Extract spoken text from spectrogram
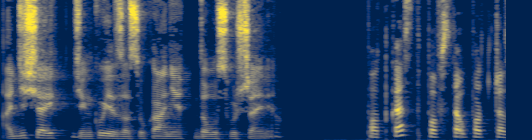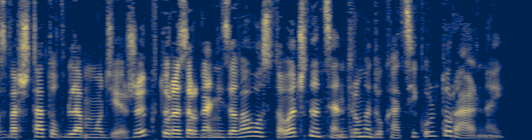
A dzisiaj dziękuję za słuchanie, do usłyszenia. Podcast powstał podczas warsztatów dla młodzieży, które zorganizowało Stołeczne Centrum Edukacji Kulturalnej,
